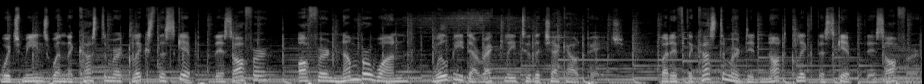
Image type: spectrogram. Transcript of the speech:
which means when the customer clicks the skip this offer, offer number one will be directly to the checkout page. But if the customer did not click the skip this offer,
